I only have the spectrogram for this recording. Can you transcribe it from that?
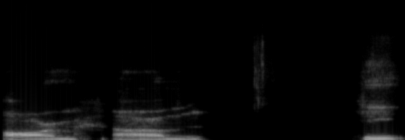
arm. Um, he,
